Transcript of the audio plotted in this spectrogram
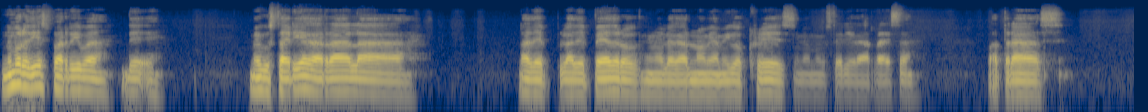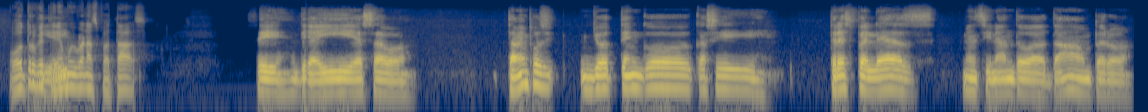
número 10 para arriba, de, me gustaría agarrar la, la de, la de Pedro, no le agarró a mi amigo Chris, y no me gustaría agarrar esa para atrás. Otro que tiene muy buenas patadas. Sí, de ahí esa. También pues yo tengo casi tres peleas mencionando a Dom, pero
